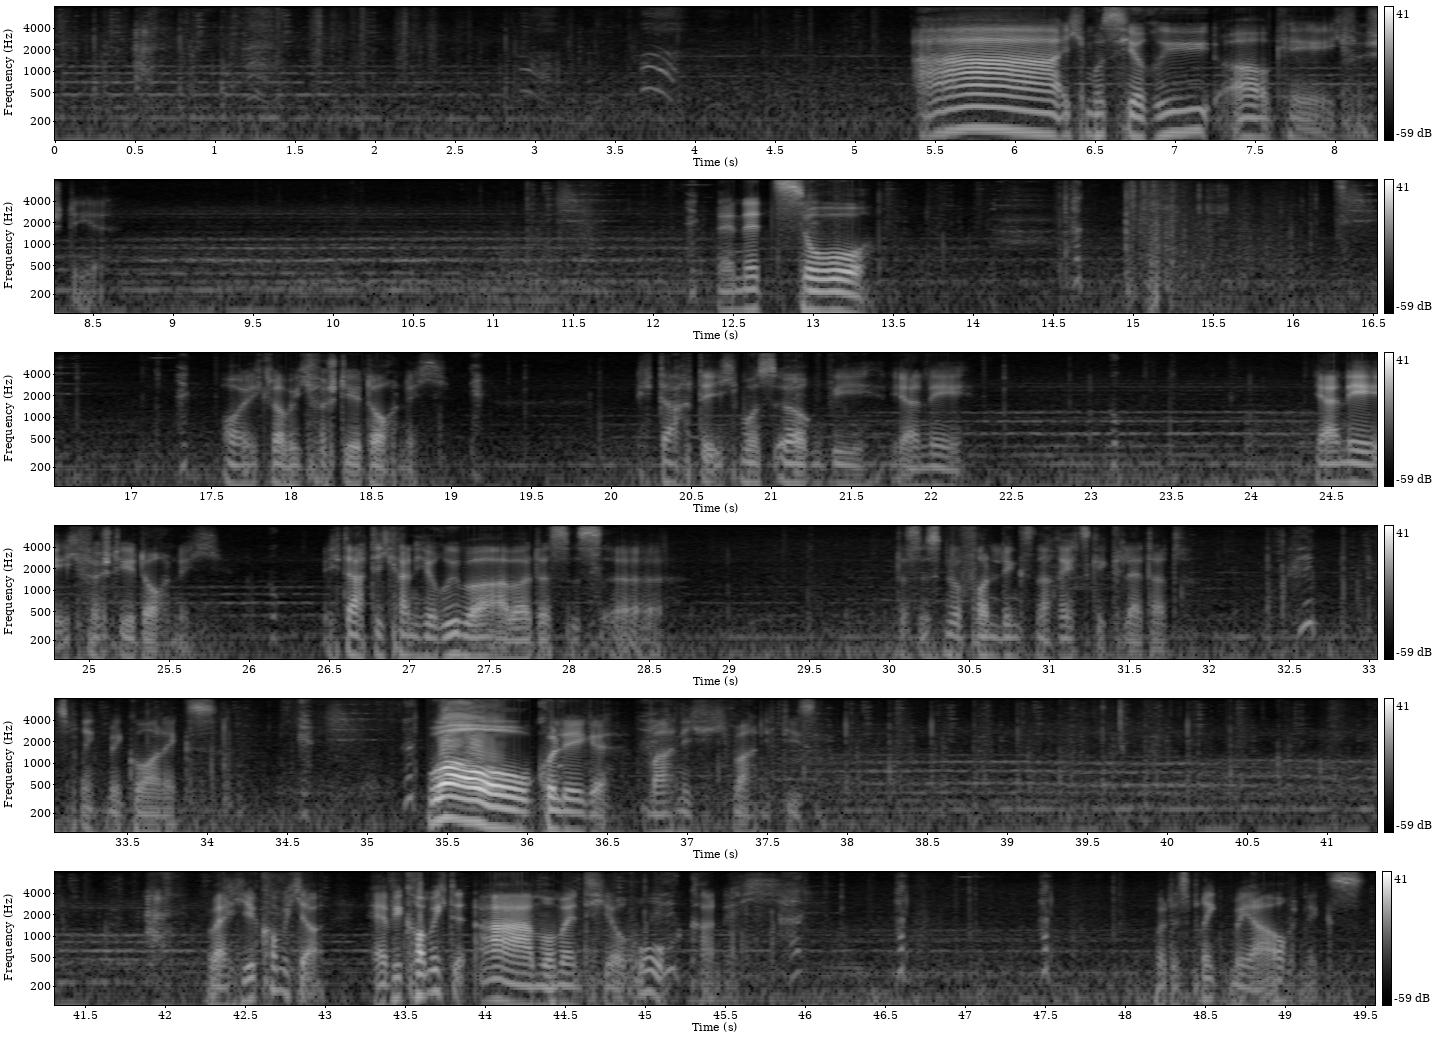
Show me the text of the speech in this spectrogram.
Ah, ich muss hier rü... Okay, ich verstehe. Ne, nicht so. Oh, ich glaube, ich verstehe doch nicht. Ich dachte, ich muss irgendwie... Ja, nee. Ja, nee, ich verstehe doch nicht. Ich dachte, ich kann hier rüber, aber das ist, äh... Das ist nur von links nach rechts geklettert. Das bringt mir gar nichts. Wow, Kollege. Mach nicht, mach nicht diesen. Weil hier komme ich ja... Hä, wie komme ich denn... Ah, Moment, hier hoch kann ich. Aber das bringt mir ja auch nichts.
